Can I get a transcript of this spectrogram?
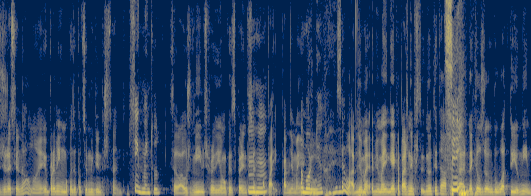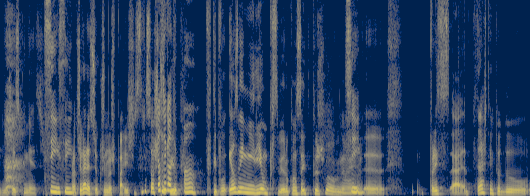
geracional, não é? Eu, para mim, uma coisa pode ser muito interessante. Sim, como em tudo. Sei lá, os memes para mim é uma coisa super interessante. Ah, pá, e para a minha mãe Uhum. Amor aquilo- negro. Sei lá, a minha mãe, a minha mãe é capaz de nem perceber. Não tentava Sim. pensar naquele jogo do What Do You Meme, não sei se conheces. Sim, sim. Pronto, jogar esse jogo com os meus pais seria só que estúpido. eu tipo, ah, Porque, tipo, eles nem iriam perceber o conceito do jogo, não é? Sim. Eh, por isso, ah, acho que tem tudo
